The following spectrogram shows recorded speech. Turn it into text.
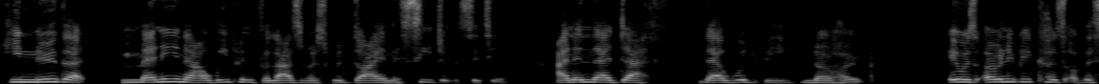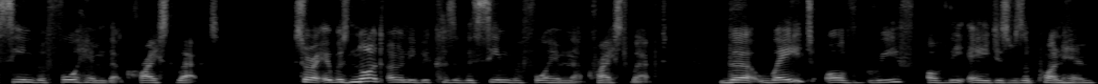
He knew that many now weeping for Lazarus would die in the siege of the city, and in their death there would be no hope. It was only because of the scene before him that Christ wept. Sorry, it was not only because of the scene before him that Christ wept. The weight of grief of the ages was upon him.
